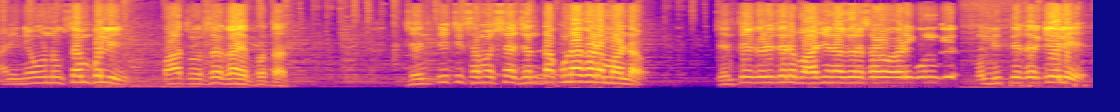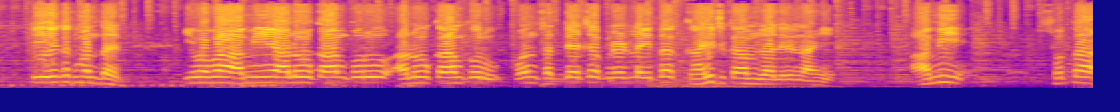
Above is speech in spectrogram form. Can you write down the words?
आणि निवडणूक संपली पाच वर्ष गायब होतात. जनतेची समस्या जनता कुणाकडे मांडाव? जनतेकडे जर माजी नगरसेवकाकडे कोण गे- गल्लीतले जर गेले ते एकच म्हणतायत की बाबा आम्ही आलो काम करू आलो काम करू पण सध्याच्या पिरियडला इथं काहीच काम झालेलं नाही. आम्ही स्वतः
